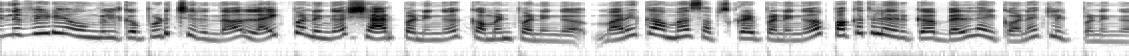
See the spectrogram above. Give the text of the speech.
இந்த வீடியோ உங்களுக்கு பிடிச்சிருந்தா லைக் பண்ணுங்க ஷேர் பண்ணுங்க கமெண்ட் பண்ணுங்க. மறக்காம சப்ஸ்கிரைப் பண்ணுங்க. பக்கத்தில் இருக்க பெல் ஐக்கானை கிளிக் பண்ணுங்க.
